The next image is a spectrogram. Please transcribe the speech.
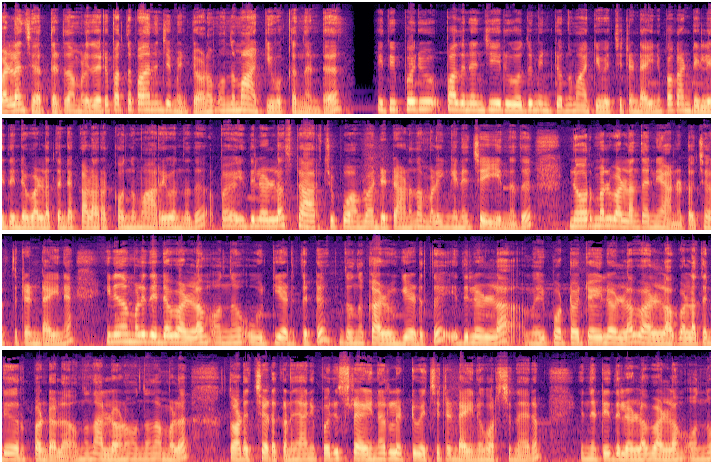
വെള്ളം ചേർത്തിട്ട് നമ്മളിതൊരു പത്ത് പതിനഞ്ച് മിനിറ്റോളം ഒന്ന് മാറ്റി വെക്കുന്നുണ്ട്. ഇതിപ്പോൾ ഒരു പതിനഞ്ച് ഇരുപത് മിനിറ്റ് ഒന്ന് മാറ്റി വെച്ചിട്ടുണ്ട്. ഇനിയിപ്പോൾ കണ്ടില്ലേ ഇതിന്റെ വെള്ളത്തിന്റെ കളറൊക്കെ ഒന്ന് മാറി വന്നത്. അപ്പോൾ ഇതിലുള്ള സ്റ്റാർച്ച് പോകാൻ വേണ്ടിയിട്ടാണ് നമ്മൾ ഇങ്ങനെ ചെയ്യുന്നത്. നോർമൽ വെള്ളം തന്നെയാണ് കേട്ടോ ചേർത്തിട്ടുണ്ടായിന് ഇനി നമ്മൾ ഇതിന്റെ വെള്ളം ഒന്ന് ഊറ്റിയെടുത്തിട്ട് ഇതൊന്ന് കഴുകിയെടുത്ത് ഇതിലുള്ള ഈ പൊട്ടോറ്റോയിലുള്ള വെള്ളം വെള്ളത്തിന്റെ ഈർപ്പുണ്ടല്ലോ ഒന്ന് നല്ലോണം ഒന്ന് നമ്മൾ തുടച്ചെടുക്കണം. ഞാനിപ്പോൾ ഒരു സ്ട്രെയിനറിലിട്ട് വെച്ചിട്ടുണ്ടായിന് കുറച്ച് നേരം. എന്നിട്ട് ഇതിലുള്ള വെള്ളം ഒന്ന്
